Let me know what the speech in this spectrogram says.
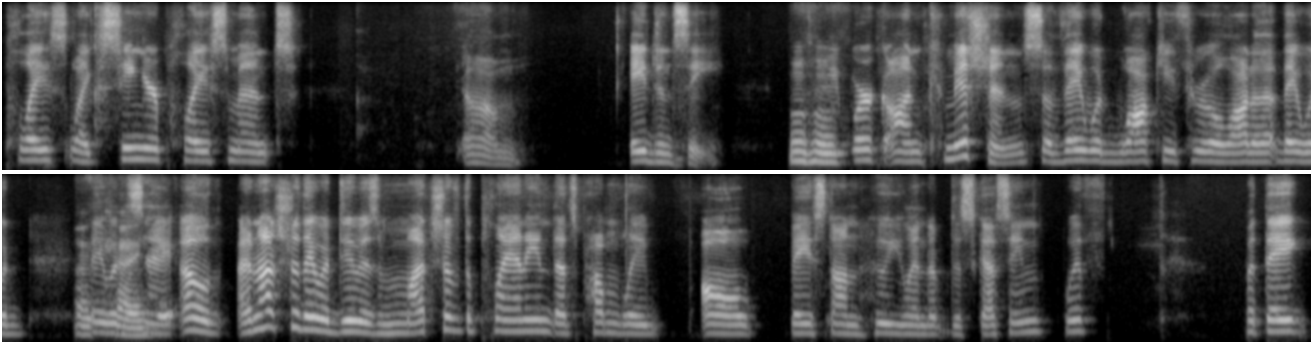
place like senior placement um, agency Mm -hmm. They work on commissions, so they would walk you through a lot of that. They would okay. they would say, "Oh, I'm not sure they would do as much of the planning. That's probably all based on who you end up discussing with." But they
